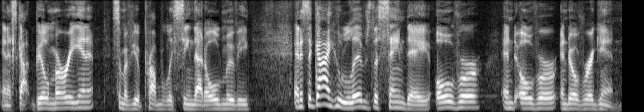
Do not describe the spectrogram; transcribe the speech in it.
and it's got Bill Murray in it. Some of you have probably seen that old movie. And it's a guy who lives the same day over and over and over again.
